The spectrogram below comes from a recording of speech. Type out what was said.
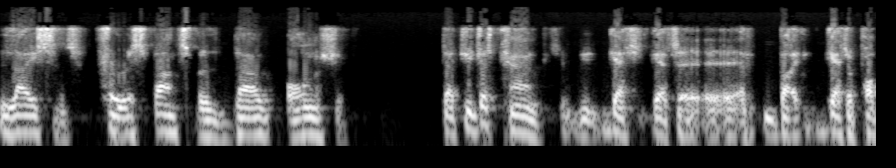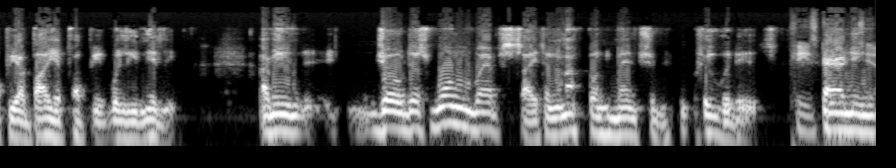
license for responsible dog ownership. That you just can't get get a, a buy, get a puppy or buy a puppy willy nilly. I mean, Joe, there's one website, and I'm not going to mention who it is, Please earning yeah.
